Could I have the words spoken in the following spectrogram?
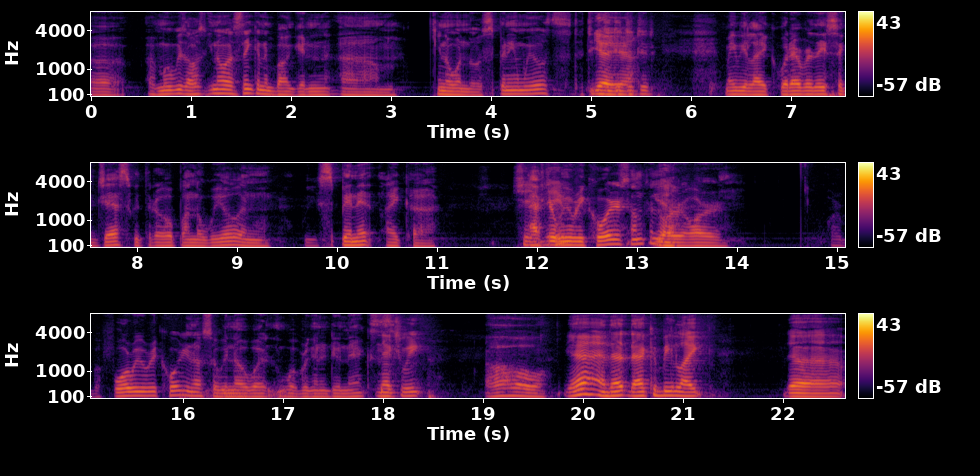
uh, of movies. I was, you know, I was thinking about getting, um, you know, one of those spinning wheels. Yeah, yeah. Maybe like whatever they suggest, we throw up on the wheel and we spin it like uh, Shit, after Dave. we record or something, Yeah. or or or before we record, you know, so we know what what we're gonna do next. next week. Oh, yeah, and that that could be like the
